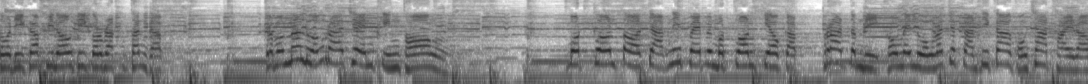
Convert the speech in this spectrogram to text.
สวัสดีครับพี่น้องที่เคารพรักทุกท่านครับ กระผมน้าหลวงราเชนกิ่งทอง บทกลอนต่อจากนี้ไปเป็นบทกลอนเกี่ยวกับพระราชดำริของในหลวงรัชกาลที่ 9 ของชาติไทยเรา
